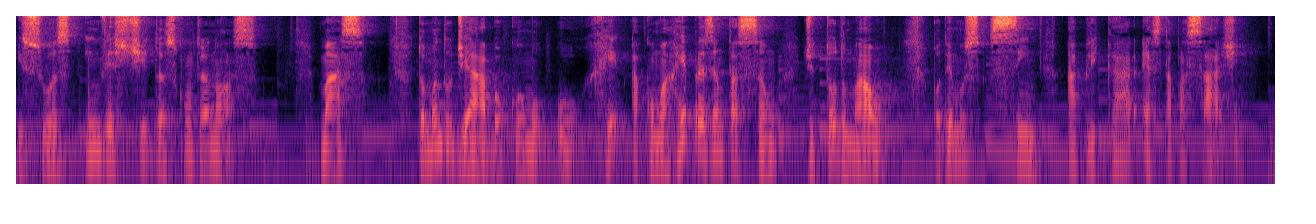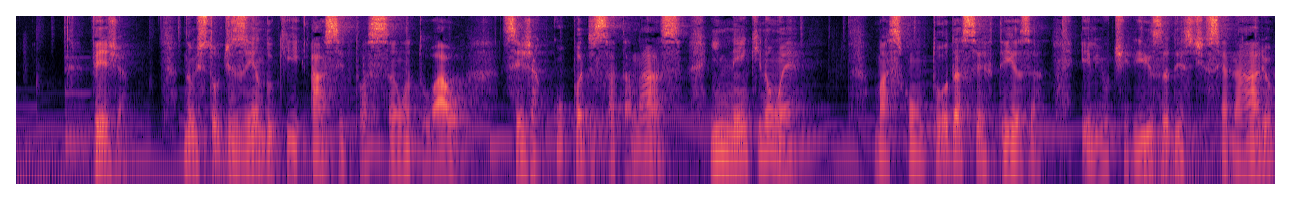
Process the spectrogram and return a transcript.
e suas investidas contra nós. Mas, tomando o diabo como, o, como a representação de todo mal, podemos sim aplicar esta passagem. Veja, não estou dizendo que a situação atual seja culpa de Satanás e nem que não é mas com toda a certeza ele utiliza deste cenário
